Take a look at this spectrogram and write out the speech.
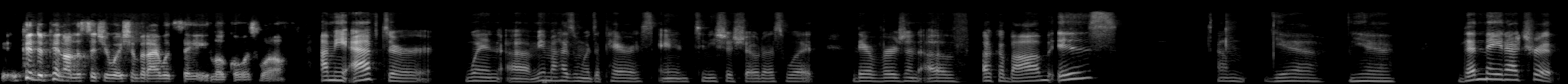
it could depend on the situation, but I would say local as well. I mean, after when uh, me and my husband went to Paris and Tanisha showed us what their version of a kebab is, um, yeah, yeah, that made our trip.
